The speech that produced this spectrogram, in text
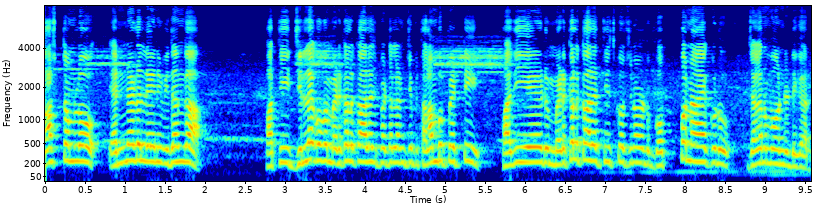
రాష్ట్రంలో ఎన్నడూ లేని విధంగా ప్రతి జిల్లాకు ఒక మెడికల్ కాలేజ్ పెట్టాలని చెప్పి తలంపు పెట్టి పదిహేడు మెడికల్ కాలేజ్ తీసుకొచ్చినటువంటి గొప్ప నాయకుడు జగన్మోహన్ రెడ్డి గారు.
